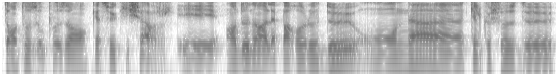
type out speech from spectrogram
tant aux opposants qu'à ceux qui chargent. Et en donnant la parole aux deux, on a quelque chose de,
